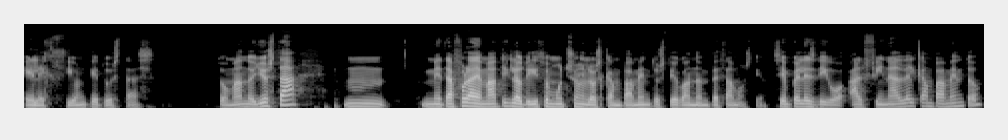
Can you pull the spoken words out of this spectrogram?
elección que tú estás tomando. Yo esta mm, metáfora de Matrix la utilizo mucho en los campamentos, tío, cuando empezamos, tío. Siempre les digo, al final del campamento,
